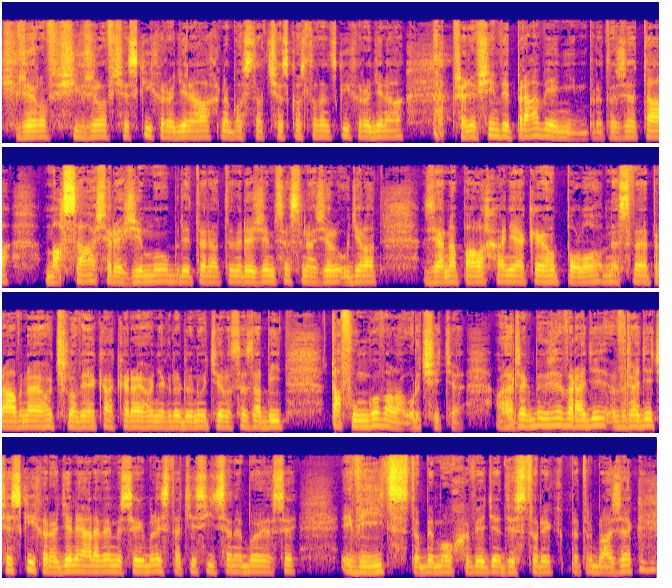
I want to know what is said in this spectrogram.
šířilo, šířilo v českých rodinách nebo snad československých rodinách především vyprávěním, protože ta masáž režimu, kdy teda ten režim se snažil udělat z Jana Palacha nějakého polo nesvéprávného člověka, kterého někdo donutil se zabít, ta fungovala určitě. Ale řekl bych, že v, radě, v řadě českých rodin, já nevím, jestli jich byly tisíce nebo jestli i víc, to by mohl vědět historik Petr Blažek, mm-hmm.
